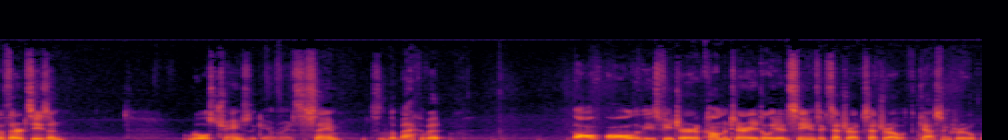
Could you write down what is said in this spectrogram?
the third season. Rules change. The game remains the same. This is the back of it. All all of these feature commentary, deleted scenes, etc., etc., with the cast and crew.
